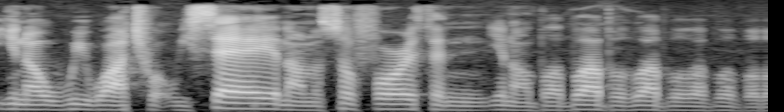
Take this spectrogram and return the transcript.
you know we watch what we say and on and so forth and you know blah blah blah blah blah blah blah blah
